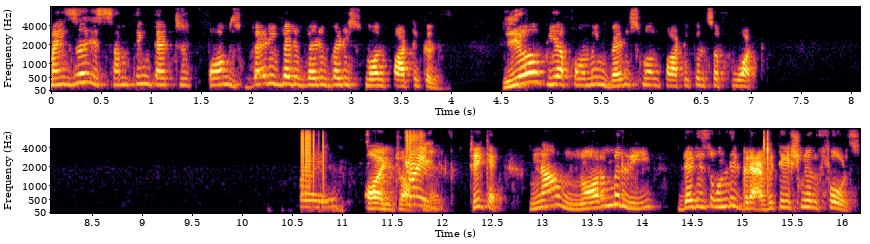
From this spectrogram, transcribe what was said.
atomizer is something that forms very, very, very, very small particles. Here we are forming very small particles of what? Oil. Oil droplets. Okay. Now normally there is only gravitational force.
